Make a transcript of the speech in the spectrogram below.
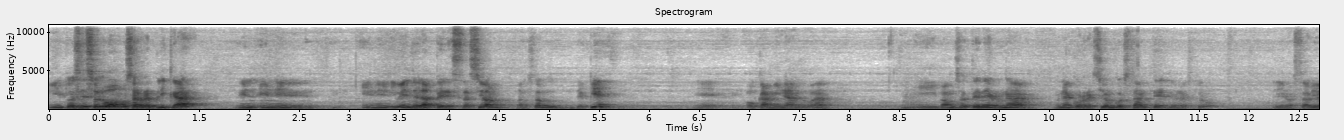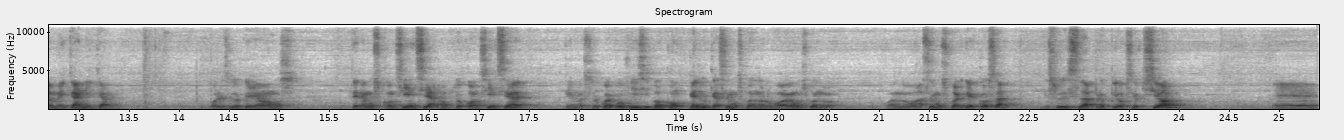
y entonces eso lo vamos a replicar en, el, en, el, nivel de la pedestación, cuando estamos de pie eh, o caminando. Y vamos a tener una, una, corrección constante de, nuestro, de nuestra biomecánica. Por eso es lo que llamamos, tenemos conciencia, autoconciencia de nuestro cuerpo físico, qué es lo que hacemos cuando lo movemos, cuando, cuando hacemos cualquier cosa. Eso es la propiocepción eh,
